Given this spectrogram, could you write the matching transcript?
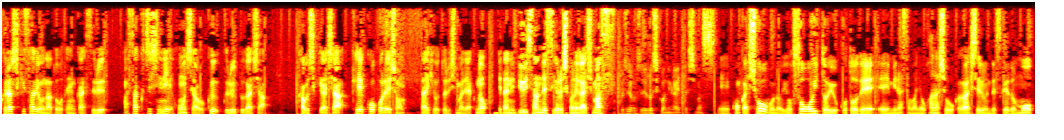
倉敷茶寮などを展開する浅口市に本社を置くグループ会社、株式会社 K コーポレーション代表取締役の枝谷隆二さんです。よろしくお願いします。こちらこそよろしくお願いいたします。えー今回勝負の装いということで、えー皆様にお話をお伺いしてるんですけれども、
